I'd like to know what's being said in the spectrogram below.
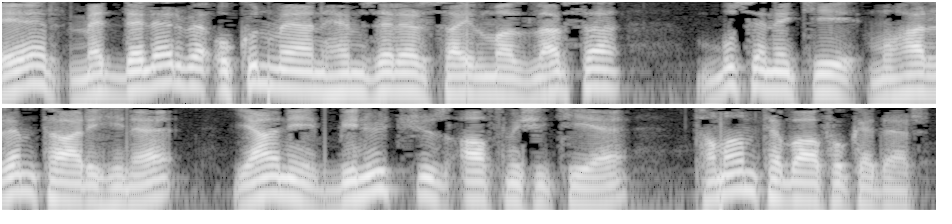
Eğer meddeler ve okunmayan hemzeler sayılmazlarsa bu seneki Muharrem tarihine yani 1362'ye tamam tevafuk eder.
